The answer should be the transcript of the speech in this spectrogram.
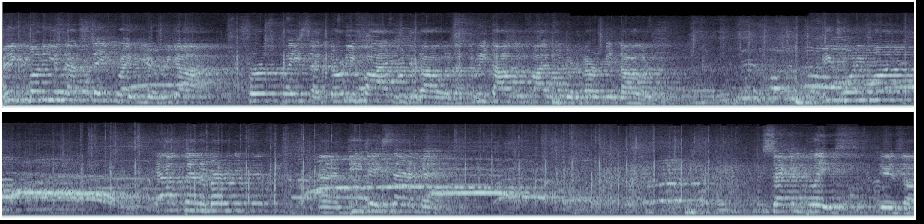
Big money is at stake right here. We got first place at $3,500, at 3,500 American dollars. B21, Cal Pan American and DJ Sandman. Second place is uh,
